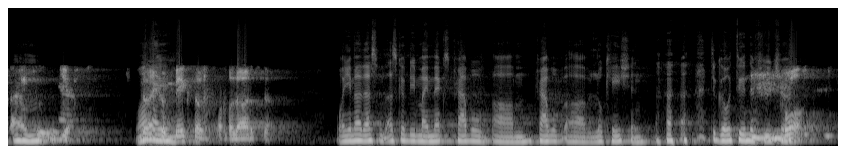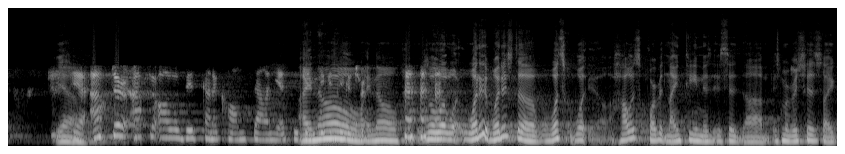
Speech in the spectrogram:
style Mhm. food. Yeah. Yes. Well, like I- a mix of, of a lot of stuff. Well, you know that's that's gonna be my next travel um, travel uh, location to go to in the future. Cool. Yeah. Yeah, after after all of this kind of calms down, yes, you can, I you can take a know, trip. I know. So what, what, what is what is the what's what? How is COVID nineteen? Is, is it um, is Mauritius like?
